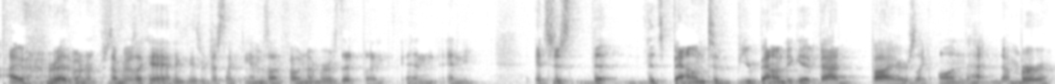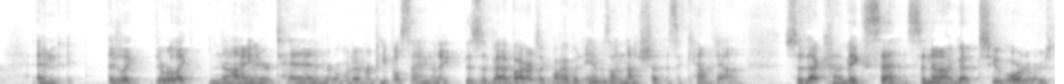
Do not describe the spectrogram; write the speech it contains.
I read when somebody was like, "Hey, I think these are just like Amazon phone numbers that like and and it's just that that's bound to you're bound to get bad buyers like on that number and there's like there were like nine or ten or whatever people saying like this is a bad buyer. I was like, why would Amazon not shut this account down? So that kind of makes sense. So now I've got two orders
